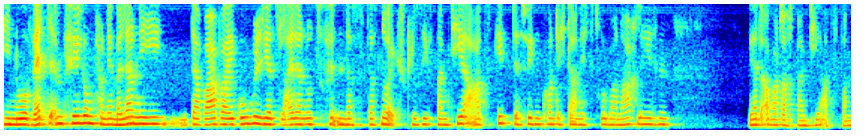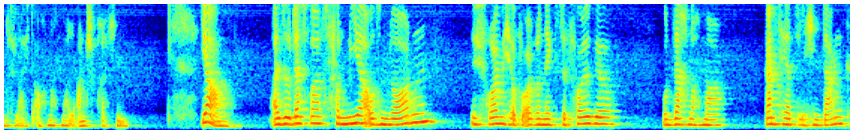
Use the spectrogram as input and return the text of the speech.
Die Nur-Wett-Empfehlung von der Melanie, da war bei Google jetzt leider nur zu finden, dass es das nur exklusiv beim Tierarzt gibt. Deswegen konnte ich da nichts drüber nachlesen werde aber das beim Tierarzt dann vielleicht auch nochmal ansprechen. Ja, also das war es von mir aus dem Norden. Ich freue mich auf eure nächste Folge und sage nochmal ganz herzlichen Dank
